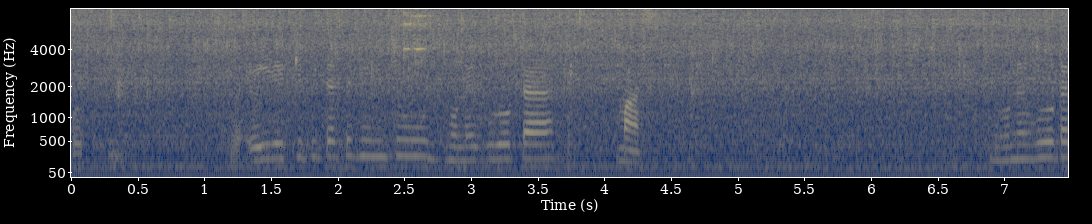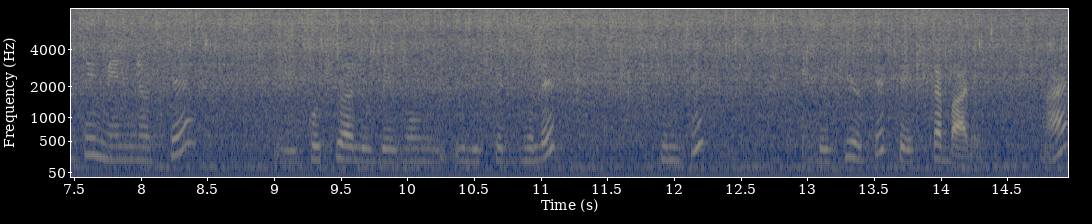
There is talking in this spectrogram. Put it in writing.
করছি। তো এই রেসিপিটাতে কিন্তু ধনে গুঁড়োটা মাস্ট ধনে গুঁড়োটাতেই মেন হচ্ছে কচু আলু, বেগুন, ইলিশের ঝোলের কিন্তু বেশি হচ্ছে টেস্টটা বাড়ে। আর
